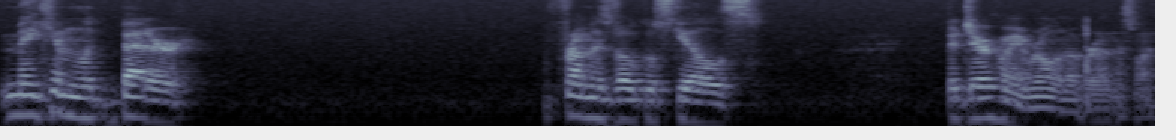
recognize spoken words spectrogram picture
make him look better from his vocal skills. But Jericho ain't rolling over on this one,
